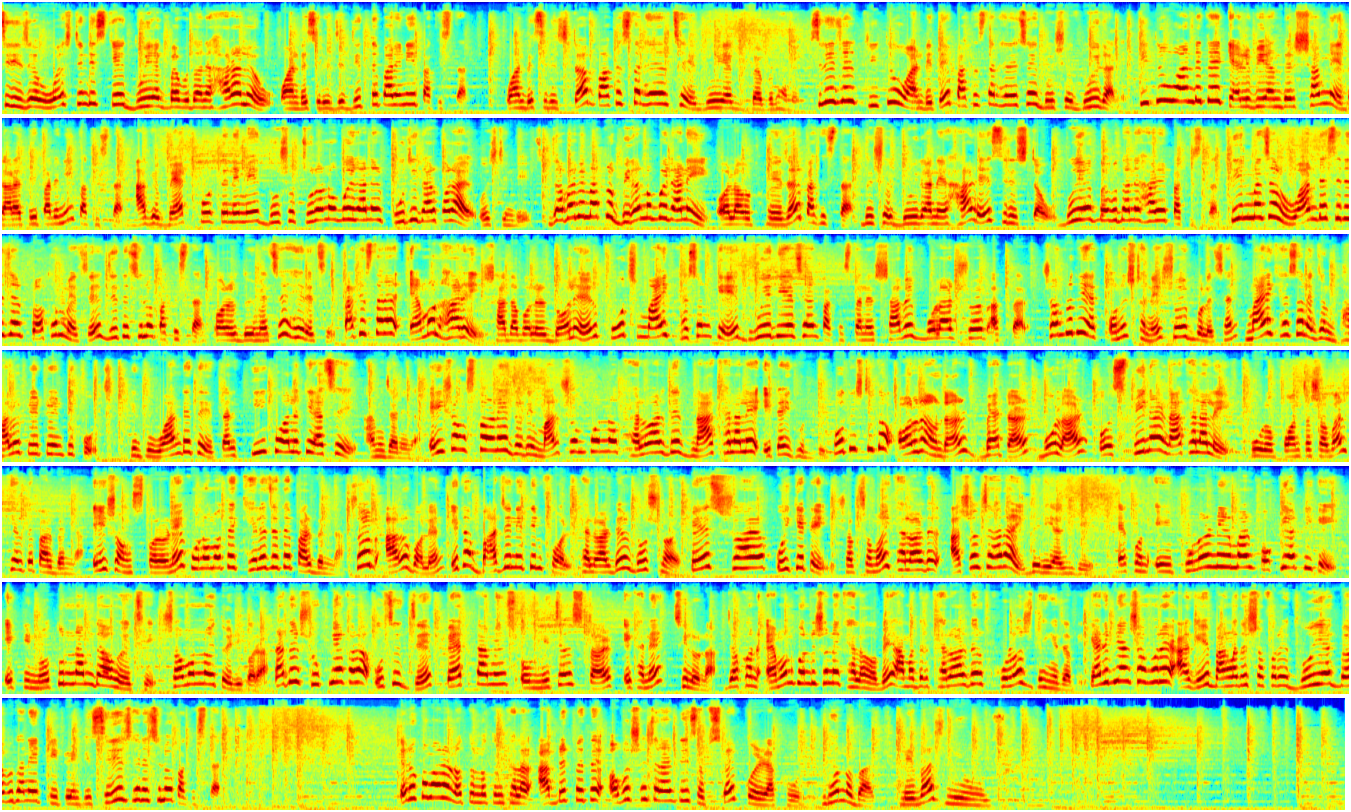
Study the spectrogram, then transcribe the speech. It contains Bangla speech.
সিরিজে ওয়েস্ট ইন্ডিজকে দুই এক ব্যবধানে হারালেও ওয়ানডে সিরিজে জিততে পারেনি পাকিস্তান। ওয়ানডে সিরিজটা পাকিস্তান হেরেছে দুই এক ব্যবধানে। সিরিজের তৃতীয় ওয়ানডেতে পাকিস্তান হেরেছে দুইশো দুই রানে। তৃতীয় ওয়ানডেতে ক্যারিবিয়ানদের সামনে দাঁড়াতে পারেনি পাকিস্তান। আগে ব্যাট করতে নেমে দুশো চুরানব্বই রানের পুঁজি দাঁড় করায় ওয়েস্ট ইন্ডিজ। জবাবে মাত্র বিরানব্বই রানেই অল আউট হয়ে যায় পাকিস্তান। দুইশো দুই রানে হারে সিরিজটাও দুই এক ব্যবধানে হারে পাকিস্তান। তিন ম্যাচের ওয়ানডে সিরিজের প্রথম ম্যাচে জিতেছিল পাকিস্তান। পরের দুই ম্যাচে হেরেছে। পাকিস্তানের এমন হারে সাদা বলের দলের কোচ মাইক হ্যাসনকে ধুয়ে দিয়েছেন পাকিস্তানের সাবেক বোলার শোয়েব আক্তার সম্প্রতি এক অনুষ্ঠানে শোয়েব বলেছেন, মাইক হেসন একজন ভালো টি টোয়েন্টি কোচ কিন্তু ওয়ানডেতে তার কি কোয়ালিটি আছে, আমি জানি না। এই সংস্করণে যদি মানসম্পন্ন খেলোয়াড়দের না খেলালে এটাই ঘটবে। প্রতিষ্ঠিত অলরাউন্ডার ব্যাটার বোলার ও স্পিনার না খেলালে পুরো পঞ্চাশ ওভার খেলতে পারবেন না। এই সংস্করণে কোনো মতে খেলে যেতে পারবেন না। শোয়েব আরও বলেন, এটা বাজে নীতির ফল, খেলোয়াড়দের দোষ নয়। পেস সহায়ক উইকেটে সবসময় খেলোয়াড়দের আসল চেহারাই বেরিয়ে আসবে। এখন এই পুনর্নির্মাণ প্রক্রিয়াটিকে একটি নতুন নাম দেওয়া হয়েছে, সমন্বয় তৈরি করা। তাদের সুক্রিয়া করা উচিত যে প্যাট কামিন্স ও মিচেল স্টার্ক এখানে ছিল না। যখন এমন কন্ডিশনে খেলা হবে, আমাদের খেলোয়াড়দের খোলস ভেঙে যাবে। ক্যারিবিয়ান সফরে আগে বাংলাদেশ সফরে দুই এক ব্যবধানে টি টোয়েন্টি সিরিজ হেরেছিল পাকিস্তান। এরকম আরও নতুন নতুন খেলার আপডেট পেতে অবশ্যই চ্যানেলটি সাবস্ক্রাইব করে রাখুন। ধন্যবাদ। লেবাস নিউজ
